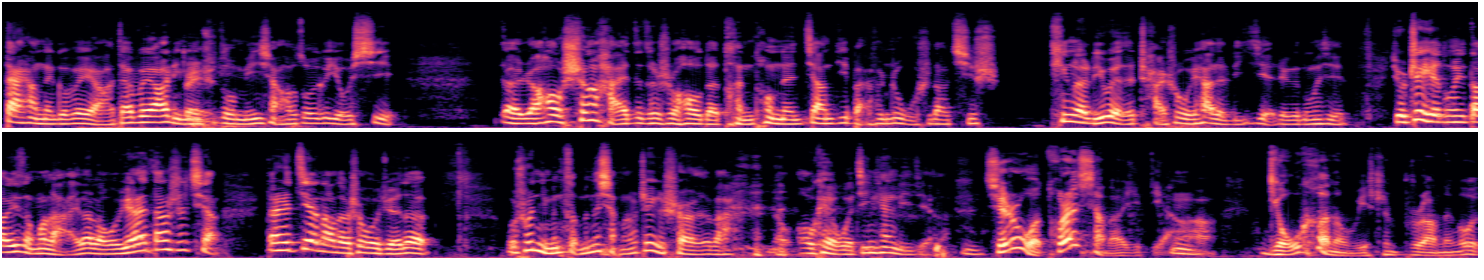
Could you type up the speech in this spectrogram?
带上那个 VR，在 VR 里面去做冥想和做一个游戏，呃，然后生孩子的时候的疼痛能降低百分之五十到七十。听了李伟的阐述，我一下子理解这个东西，就这些东西到底怎么来的了。我原来当时想，但是见到的时候，我觉得，我说你们怎么能想到这个事儿，对吧 那？OK，我今天理解了。嗯其实我突然想到一点啊，有可能 Vision Pro 能够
